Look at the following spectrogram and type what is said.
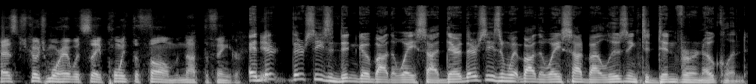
As Coach Moorhead would say, point the thumb, not the finger. And their their season didn't go by the wayside. Their their season went by the wayside by losing to Denver and Oakland.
